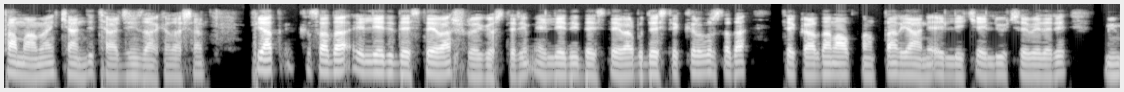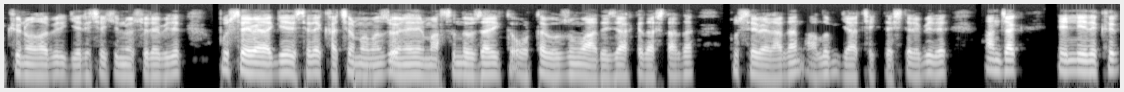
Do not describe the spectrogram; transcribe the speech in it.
tamamen kendi tercihiniz arkadaşlar. Fiyat kısada 57 desteği var. Şuraya göstereyim. 57 desteği var. Bu destek kırılırsa da tekrardan alt bantlar yani 52-53 seviyeleri mümkün olabilir. Geri çekilme sürebilir. Bu seviyeler gelirse de kaçırmamanızı öneririm. Aslında özellikle orta ve uzun vadeci arkadaşlar da bu seviyelerden alım gerçekleştirebilir. Ancak 57-40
